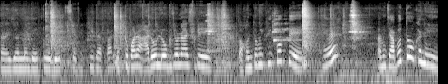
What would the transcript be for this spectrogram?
তাই জন্য একটু দেখছে যে কী ব্যাপার। একটু পরে আরও লোকজন আসবে। তখন তুমি কি করবে? হ্যাঁ? আমি যাব তো ওখানে।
